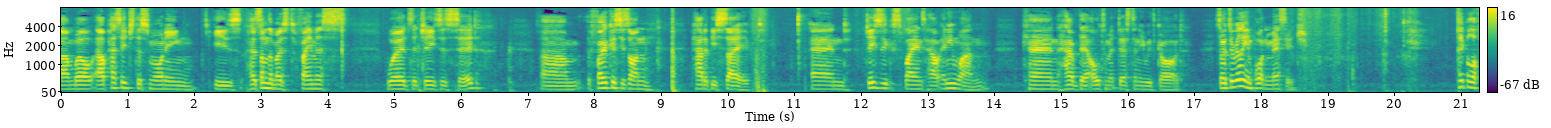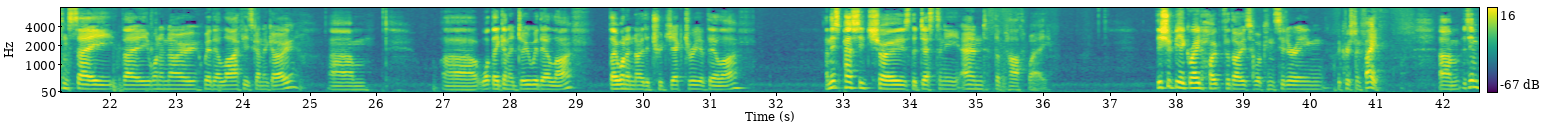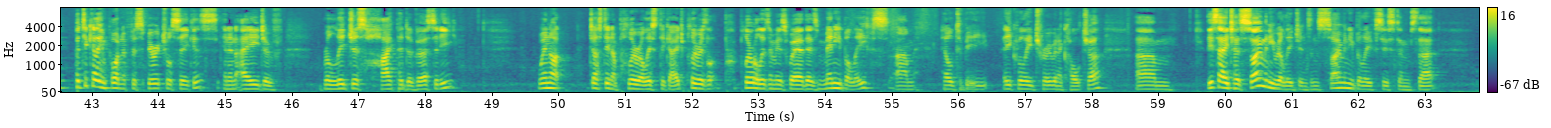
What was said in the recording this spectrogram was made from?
Um, well, our passage this morning is has some of the most famous words that Jesus said. Um, the focus is on how to be saved, and Jesus explains how anyone can have their ultimate destiny with God. So it's a really important message. People often say they want to know where their life is going to go, um, uh, what they're going to do with their life. They want to know the trajectory of their life. And this passage shows the destiny and the pathway. This should be a great hope for those who are considering the Christian faith. Um, it's particularly important for spiritual seekers in an age of religious hyperdiversity. We're not just in a pluralistic age. Pluralism is where there's many beliefs um, held to be equally true in a culture. Um, this age has so many religions and so many belief systems that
